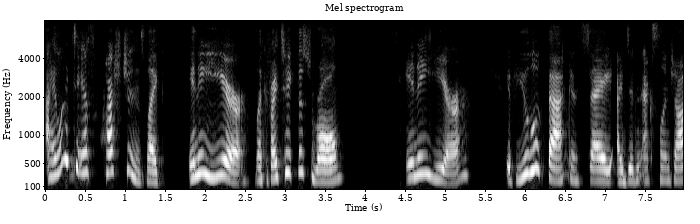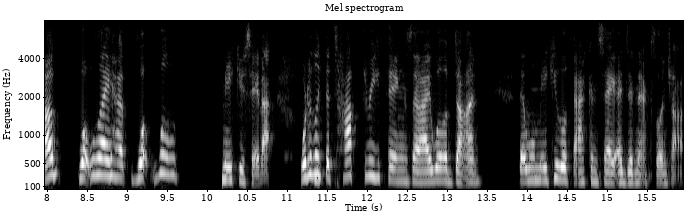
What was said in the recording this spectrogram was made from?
i like to ask questions like in a year like if i take this role in a year if you look back and say i did an excellent job what will i have what will make you say that? What are like the top three things that i will have done that will make you look back and say i did an excellent job?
